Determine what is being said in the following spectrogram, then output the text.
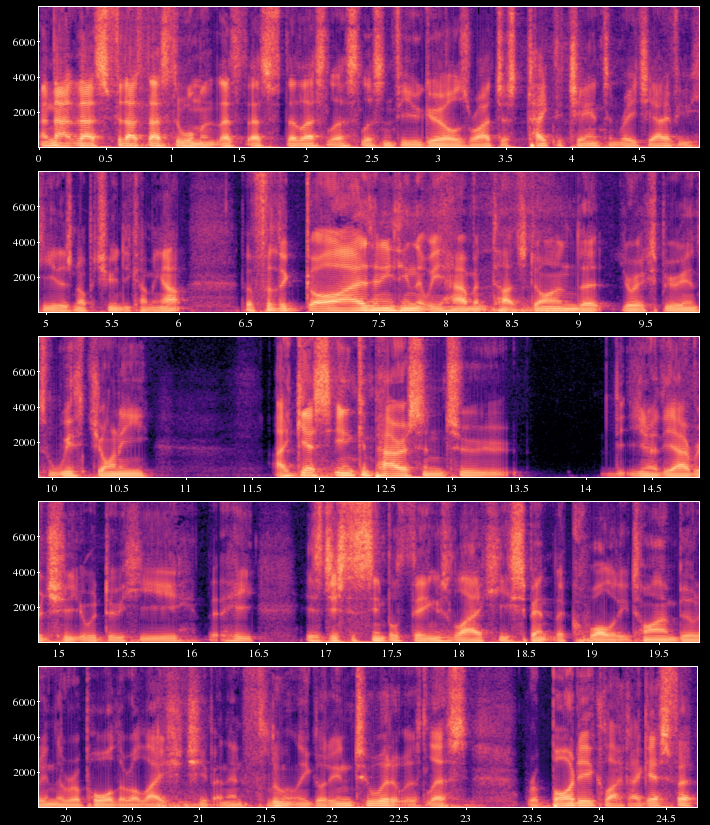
and that that's for that's that's the woman. That's that's the less less lesson for you girls, right? Just take the chance and reach out if you hear there's an opportunity coming up. But for the guys, anything that we haven't touched on that your experience with Johnny, I guess in comparison to the, you know the average shoot you would do here that he is just the simple things like he spent the quality time building the rapport, the relationship, and then fluently got into it. It was less robotic. Like I guess for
